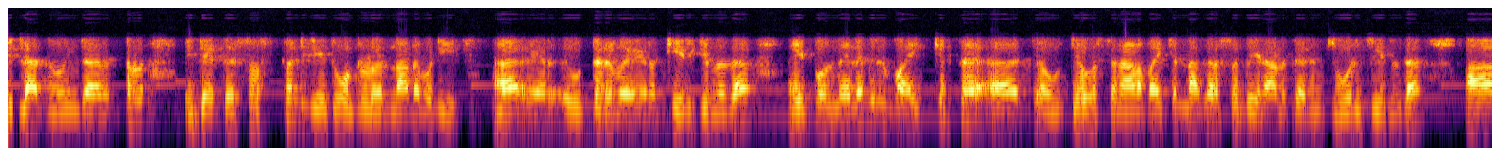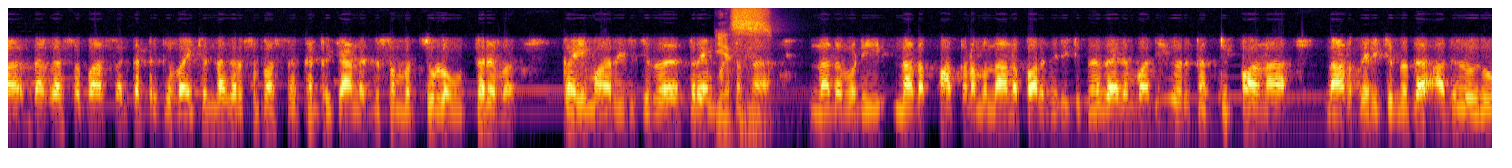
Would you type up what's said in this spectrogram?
ജില്ലാ ജോയിന്റ് ഡയറക്ടർ ഇദ്ദേഹത്തെ സസ്പെൻഡ് ചെയ്തുകൊണ്ടുള്ള ഒരു നടപടി ഉത്തരവ് ഇറക്കിയിരിക്കുന്നത്. ഇപ്പോൾ നിലവിൽ വൈക്കത്ത് ഉദ്യോഗസ്ഥനാണ് വൈക്കം നഗരസഭയിലാണ് ഇദ്ദേഹം ജോലി ചെയ്യുന്നത്. നഗരസഭാ സെക്രട്ടറിക്ക് വൈക്കം നഗരസഭാ സെക്രട്ടറിക്കാണ് ഇത് സംബന്ധിച്ചുള്ള ഉത്തരവ് കൈമാറിയിരിക്കുന്നത്. എത്രയും പെട്ടെന്ന് നടപടി നടപ്പാക്കണമെന്നാണ് പറഞ്ഞിരിക്കുന്നത്. ഏതായാലും വലിയൊരു തട്ടിപ്പാണ് നടന്നിരിക്കുന്നത്. അതിലൊരു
